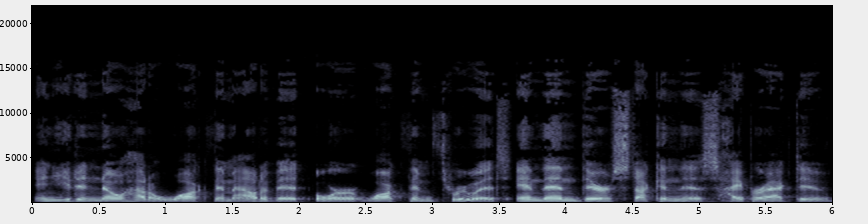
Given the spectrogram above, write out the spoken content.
and you didn't know how to walk them out of it or walk them through it. And then they're stuck in this hyperactive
